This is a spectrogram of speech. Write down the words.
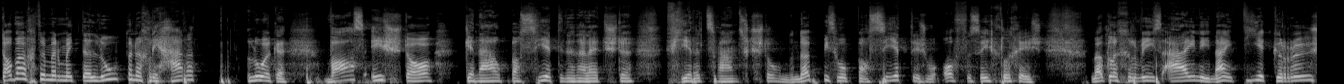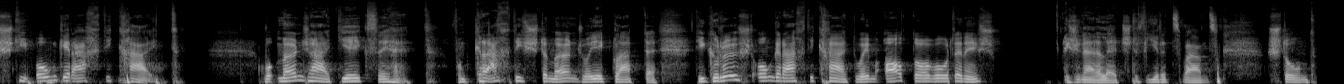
Da möchten wir mit den Lupen ein bisschen herschauen, was ist da genau passiert in den letzten 24 Stunden. Und etwas, was passiert ist, was offensichtlich ist, möglicherweise eine, nein, die größte Ungerechtigkeit, die die Menschheit je gesehen hat vom gerechtesten Menschen, der je gelebt hat. Die grösste Ungerechtigkeit, die ihm angetan worden ist, ist in den letzten 24 Stunden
